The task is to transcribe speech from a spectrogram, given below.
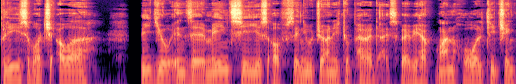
Please watch our video in the main series of the new journey to paradise where we have one whole teaching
